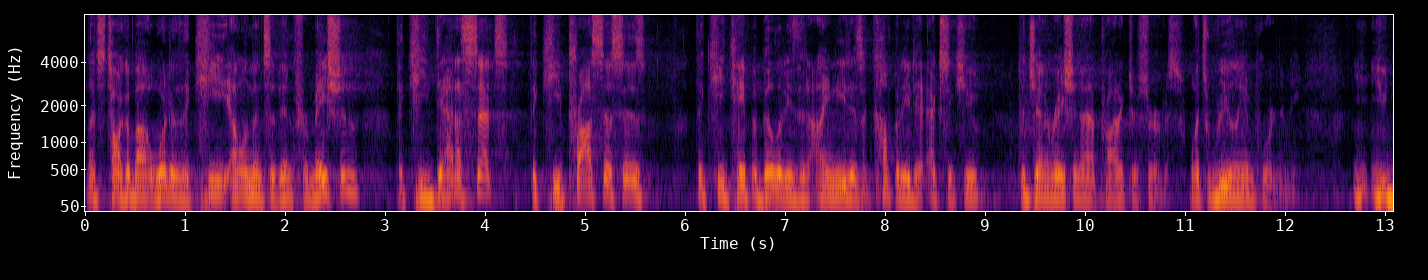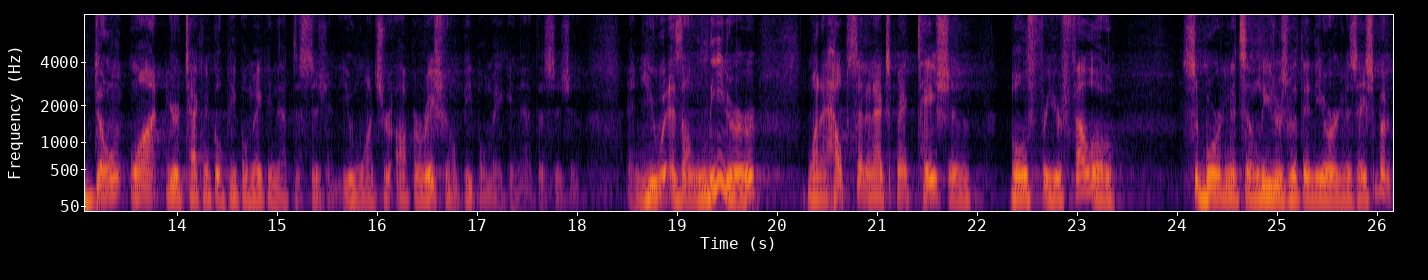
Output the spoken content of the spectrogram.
Let's talk about what are the key elements of information, the key data sets, the key processes, the key capabilities that I need as a company to execute the generation of that product or service. What's really important to me. You don't want your technical people making that decision. You want your operational people making that decision. And you, as a leader, want to help set an expectation both for your fellow subordinates and leaders within the organization, but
